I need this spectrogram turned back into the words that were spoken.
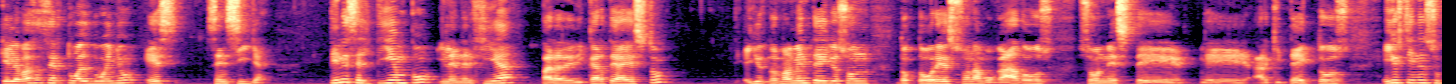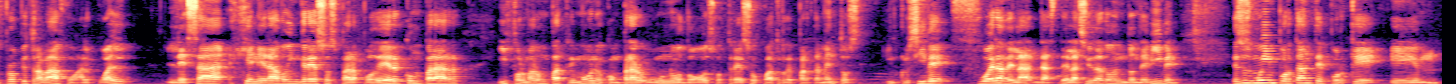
que le vas a hacer tú al dueño es sencilla. ¿Tienes el tiempo y la energía para dedicarte a esto? Ellos normalmente ellos son doctores, son abogados, son este, eh, arquitectos, ellos tienen su propio trabajo al cual les ha generado ingresos para poder comprar y formar un patrimonio, comprar uno, dos o tres o cuatro departamentos, inclusive fuera de la, de la ciudad donde, viven. Eso es muy importante porque em,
